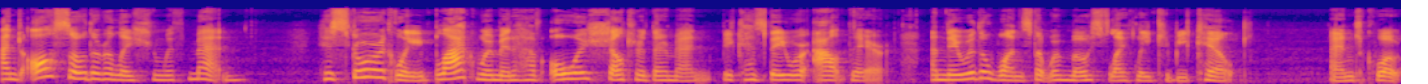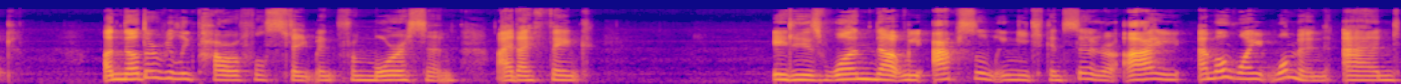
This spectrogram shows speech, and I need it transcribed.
and also the relation with men. Historically, black women have always sheltered their men because they were out there, and they were the ones that were most likely to be killed. Another really powerful statement from Morrison, and I think it is one that we absolutely need to consider. I am a white woman, and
